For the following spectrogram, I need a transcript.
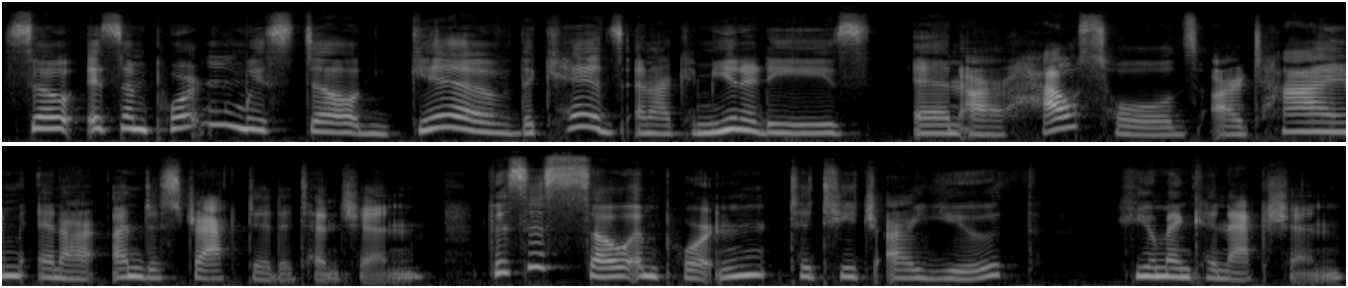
So it's important we still give the kids in our communities in our households, our time, and our undistracted attention. This is so important to teach our youth human connection.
